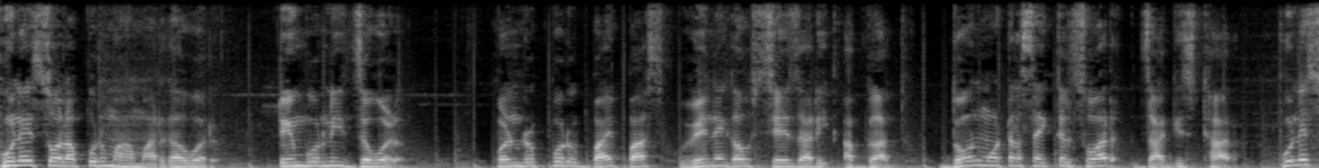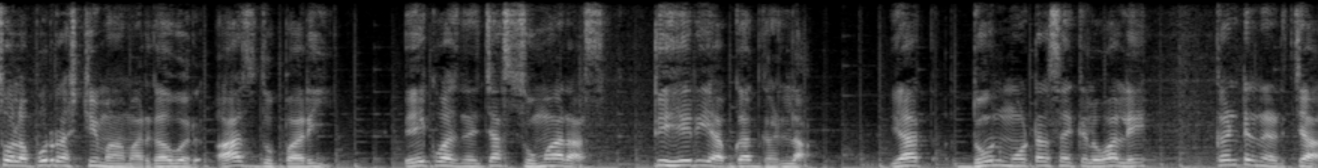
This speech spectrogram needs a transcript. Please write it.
पुणे सोलापूर महामार्गावर टेंभुर्णी जवळ पंढरपूर बायपास वेनेगाव शेजारी अपघात दोन मोटरसायकल स्वार जागीच ठार. पुणे सोलापूर राष्ट्रीय महामार्गावर आज दुपारी एक वाजण्याच्या सुमारास तिहेरी अपघात घडला. यात दोन मोटरसायकलवाले कंटेनरच्या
